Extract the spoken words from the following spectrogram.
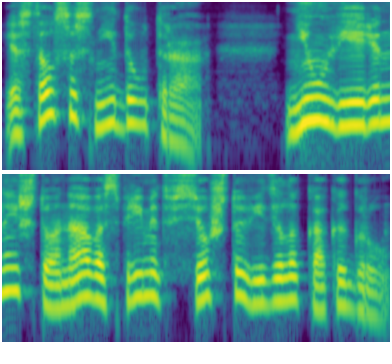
и остался с ней до утра, неуверенный, что она воспримет все, что видела, как игру.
